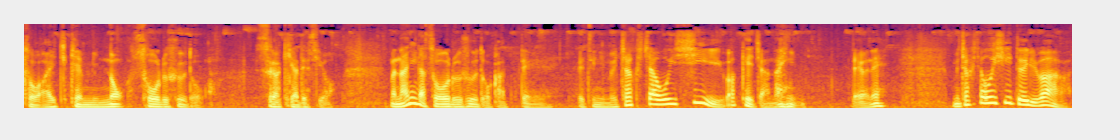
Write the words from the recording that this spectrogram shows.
そう、愛知県民のソウルフード、スガキ屋ですよ。まあ、何がソウルフードかって、別にむちゃくちゃ美味しいわけじゃないんだよね。むちゃくちゃ美味しいというよりは、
